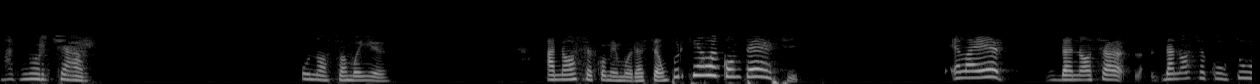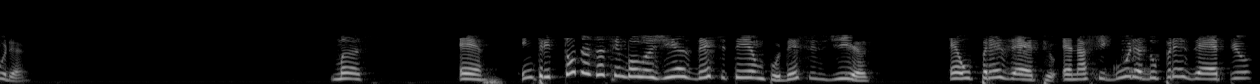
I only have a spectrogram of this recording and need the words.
mas nortear o nosso amanhã, a nossa comemoração, porque ela acontece. Ela é da nossa, da nossa cultura. Mas é, entre todas as simbologias desse tempo, desses dias, é o presépio, é na figura do presépio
